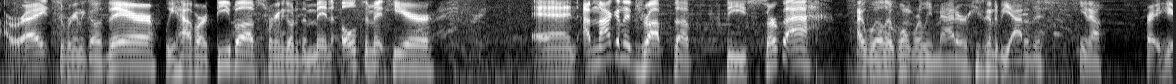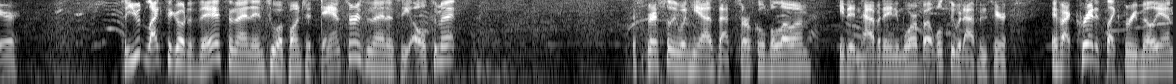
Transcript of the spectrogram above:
All right. So we're going to go there. We have our debuffs. We're going to go to the Min ultimate here. And I'm not going to drop the, the circle. Ah, I will. It won't really matter. He's going to be out of this, you know, right here. So you'd like to go to this and then into a bunch of dancers and then it's the ultimate. Especially when he has that circle below him. He didn't have it anymore, but we'll see what happens here. If I crit, it's like 3 million.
